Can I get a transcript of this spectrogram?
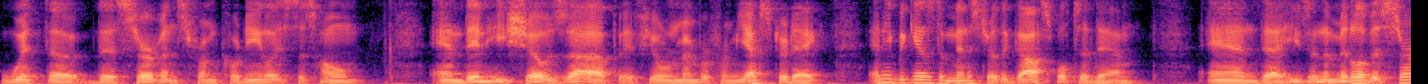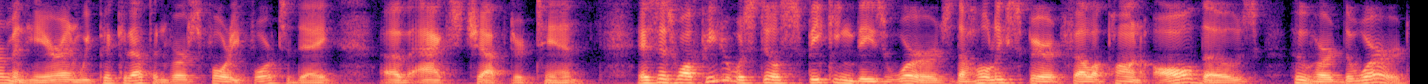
with the, the servants from Cornelius's home. And then he shows up, if you'll remember from yesterday, and he begins to minister the gospel to them. And uh, he's in the middle of his sermon here, and we pick it up in verse 44 today of Acts chapter 10. It says, While Peter was still speaking these words, the Holy Spirit fell upon all those who heard the word.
